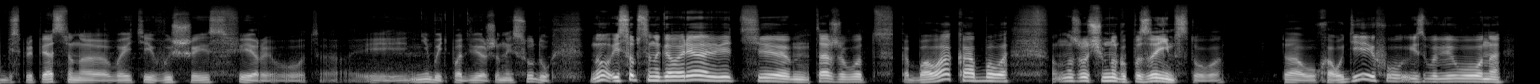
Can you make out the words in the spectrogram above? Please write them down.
беспрепятственно войти в высшие сферы, вот, и не быть подверженной суду. Ну, и, собственно говоря, ведь э, та же вот Каббала, Каббала, она же очень много позаимствовала да, у хаудеев из Вавилона –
